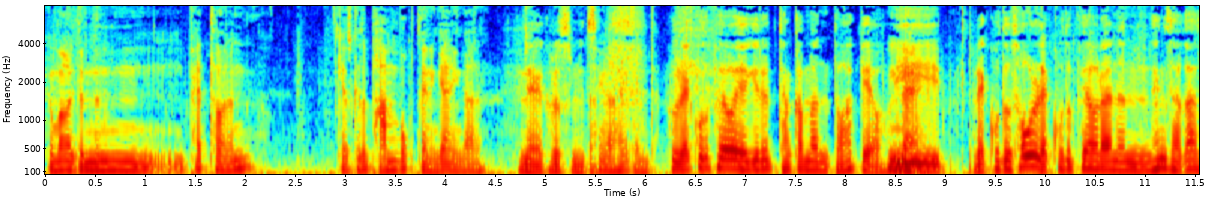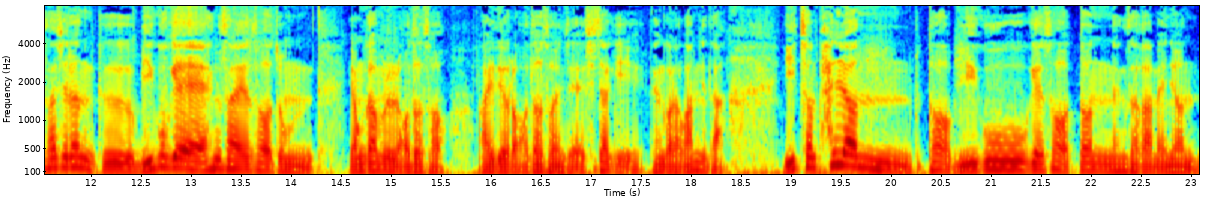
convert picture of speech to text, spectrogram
그 음악을 듣는 패턴은 계속해서 반복되는 게 아닌가 네, 그렇습니다. 생각해야 됩니다. 그 레코드 페어 얘기를 잠깐만 더 할게요. 네. 이 레코드 서울 record fair라는 행사가 사실은 그 미국의 행사에서 좀 영감을 얻어서 아이디어를 얻어서 이제 시작이 된 거라고 합니다. 2008년부터 미국에서 어떤 행사가 매년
